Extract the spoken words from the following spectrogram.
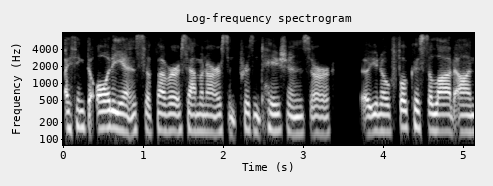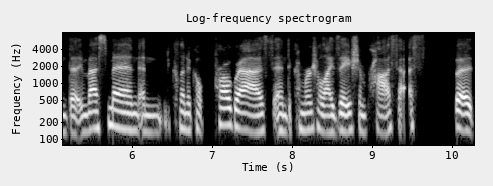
I think the audience of our seminars and presentations are, uh, you know, focused a lot on the investment and clinical progress and the commercialization process. But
